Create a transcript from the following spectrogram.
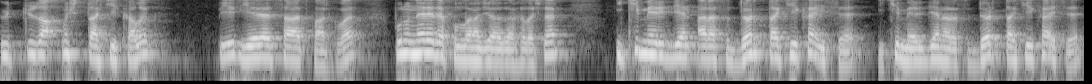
360 dakikalık bir yerel saat farkı var. Bunu nerede kullanacağız arkadaşlar? İki meridyen arası 4 dakika ise iki meridyen arası 4 dakika ise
